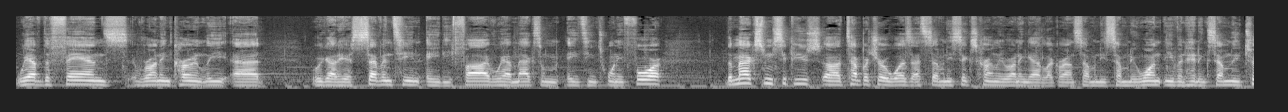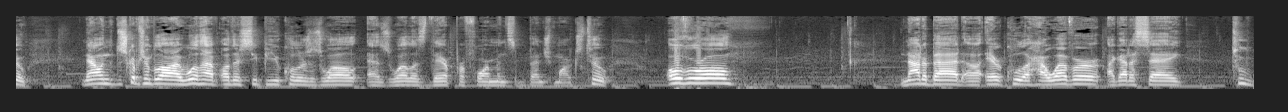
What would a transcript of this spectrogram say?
We have the fans running currently at, we got here 1785. We have maximum 1824. The maximum CPU uh, temperature was at 76, currently running at like around 70, 71, even hitting 72. Now in the description below, I will have other CPU coolers as well, as well as their performance benchmarks too. Overall, Not a bad uh, air cooler. However, I gotta say, two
